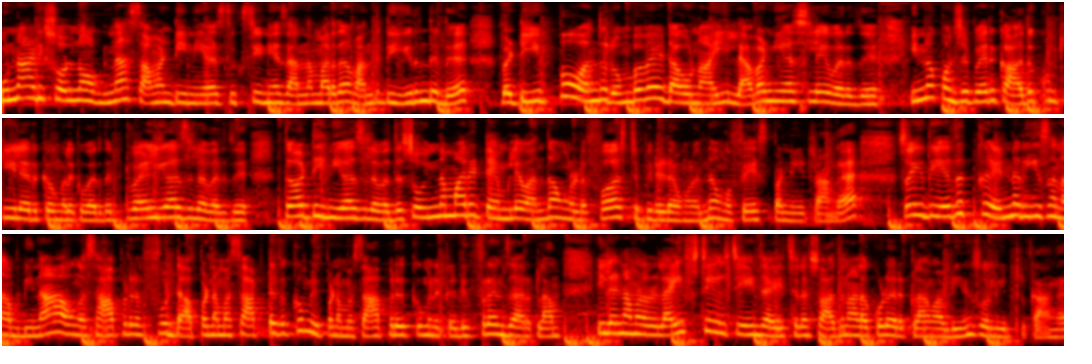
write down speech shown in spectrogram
முன்னாடி சொல்லணும் அப்படின்னா செவன்டீன் இயர்ஸ் சிக்ஸ்டீன் இயர்ஸ் அந்த மாதிரி தான் வந்துட்டு இருந்தது. பட் இப்போ வந்து ரொம்பவே டவுன் ஆகி லெவன் இயர்ஸ்லேயே வருது. இன்னும் கொஞ்சம் பேருக்கு அதுக்கும் கீழே இருக்கவங்களுக்கு வருது. டுவெல் இயர்ஸில் வருது. தேர்ட்டீன் இயர்ஸில் வருது. ஸோ இந்த மாதிரி டைம்லேயே வந்து அவங்களோட ஃபர்ஸ்ட் பீரியட் அவங்க வந்து அவங்க ஃபேஸ் பண்ணிடுறாங்க. ஸோ இது எதுக்கு என்ன ரீசன் அப்படின்னா அவங்க சாப்பிட்ற ஃபுட் அப்போ நம்ம சாப்பிட்டதுக்கும் இப்போ நம்ம சாப்பிட்றதுக்கும் இருக்க டிஃப்ரென்ஸாக இருக்கலாம். இல்லை நம்மளோட லைஃப் ஸ்டைல் சேஞ்ச் ஆயிடுச்சுல ஸோ அதனால கூட இருக்கலாம் அப்படின்னு சொல்லிட்டு இருக்காங்க.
